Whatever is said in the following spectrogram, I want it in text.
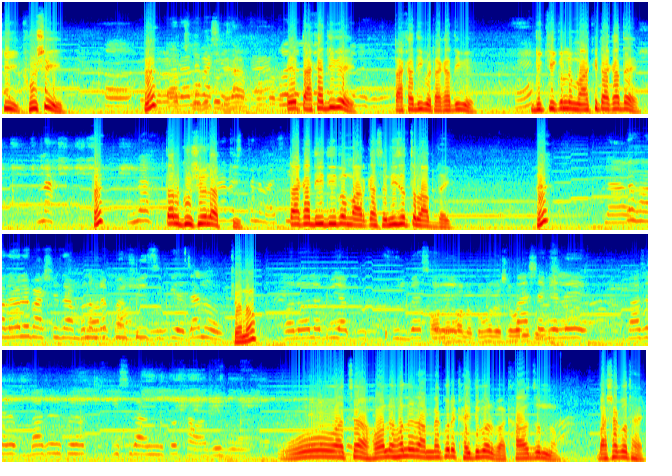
কি খুশি? হ্যাঁ? এ টাকা দিবে? টাকা দিবে টাকা দিবে? হ্যাঁ? বিক্রি করলে মা কি টাকা দেয়? হ্যাঁ? তাহলে খুশি হয়ে লাভ কি? টাকা দিয়ে দিব মার কাছে নিজের তো লাভ নাই। হ্যাঁ? না। হলে হলে বাসে যাব আমরা খুশি হয়েছি কি জানো? কেন? ও আচ্ছা হলে হলে রান্না করে খাইতে পারবা খাওয়ার জন্য। বাসা কোথায়?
